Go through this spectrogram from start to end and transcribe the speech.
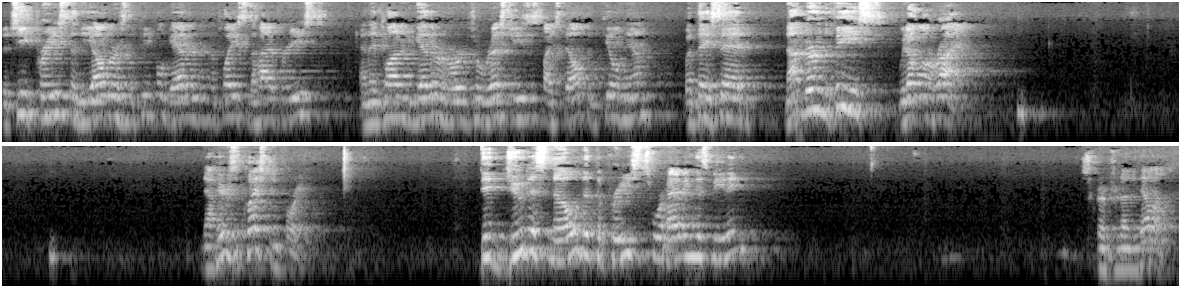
The chief priests and the elders of the people gathered in the place of the high priest, and they plotted together in order to arrest Jesus by stealth and kill him. But they said, Not during the feast, we don't want to riot. Now, here's a question for you Did Judas know that the priests were having this meeting? Scripture doesn't tell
